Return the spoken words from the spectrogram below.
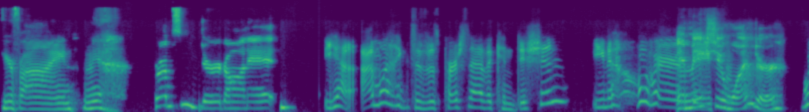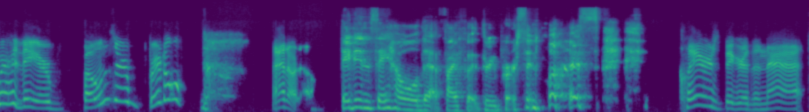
you're fine." Yeah rub some dirt on it. Yeah, I'm like, does this person have a condition? You know, where it they, makes you wonder where their bones are brittle. I don't know. They didn't say how old that five foot three person was. Claire's bigger than that.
